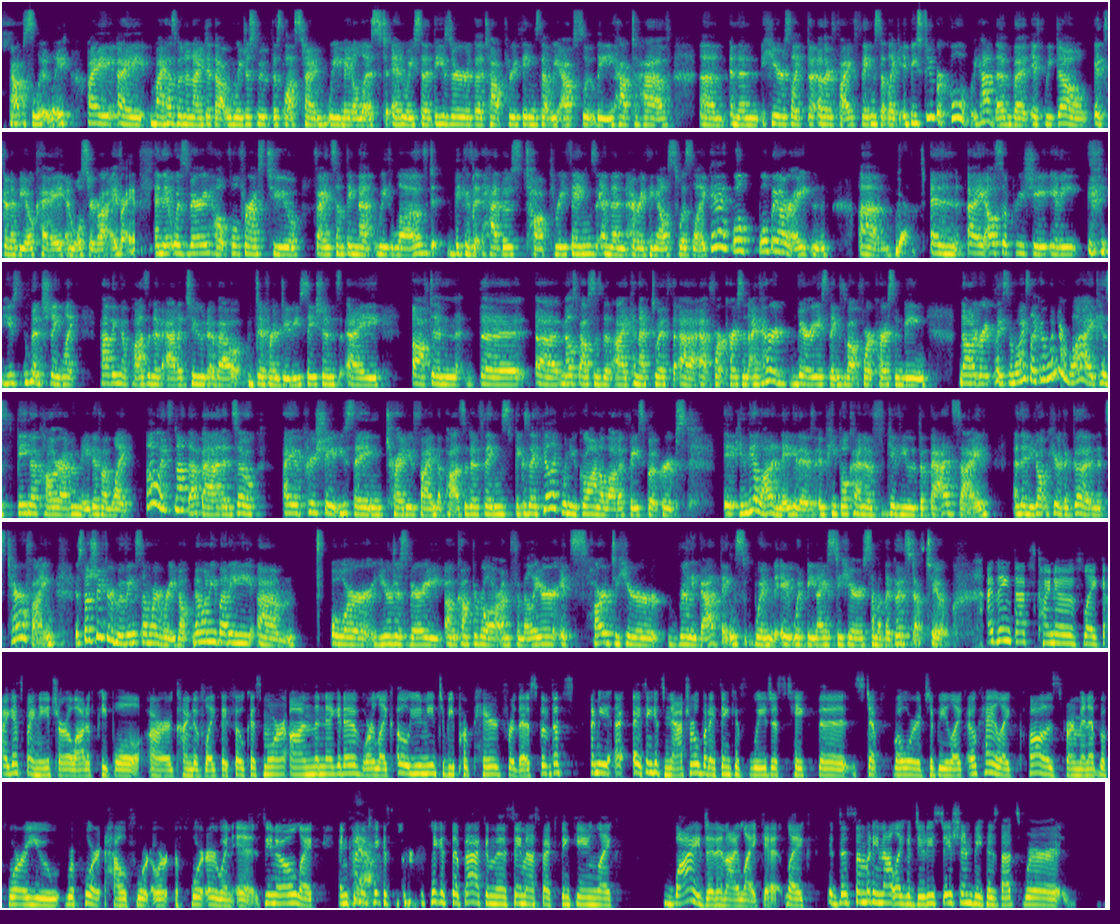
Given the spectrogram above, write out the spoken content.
Absolutely. I, I, my husband and I did that when we just moved this last time. We made a list and we said, these are the top three things that we absolutely have to have. Um, and then here's like the other five things that like, it'd be super cool if we had them, but if we don't, it's going to be okay and we'll survive. Right. And it was very helpful for us to find something that we loved because it had those top three things. And then everything else was like, eh, we'll, we'll be all right. And um, yeah. And I also appreciate Annie you mentioning like having a positive attitude about different duty stations. I often the uh, male spouses that I connect with uh, at Fort Carson, I've heard various things about Fort Carson being not a great place. And I'm always like, I wonder why. Because being a Colorado native, I'm like, oh, it's not that bad. And so I appreciate you saying try to find the positive things because I feel like when you go on a lot of Facebook groups, it can be a lot of negative and people kind of give you the bad side and then you don't hear the good and it's terrifying especially if you're moving somewhere where you don't know anybody um, or you're just very uncomfortable or unfamiliar it's hard to hear really bad things when it would be nice to hear some of the good stuff too. I think that's kind of like i guess by nature a lot of people are kind of like they focus more on the negative or like oh you need to be prepared for this but that's I mean, I, I, think it's natural, but I think if we just take the step forward to be like, okay, like pause for a minute before you report how Fort or Fort Irwin is, you know, like, and kind yeah. of take a take a step back in the same aspect, thinking like, why didn't I like it? Like, does somebody not like a duty station because that's where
